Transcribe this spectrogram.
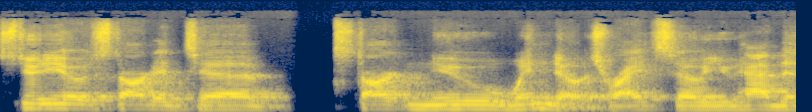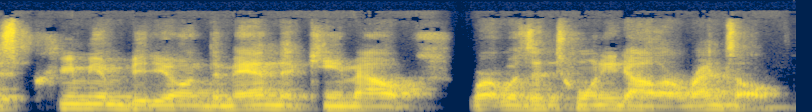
studios started to start new windows, right? So you had this premium video on demand that came out where it was a $20 rental.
